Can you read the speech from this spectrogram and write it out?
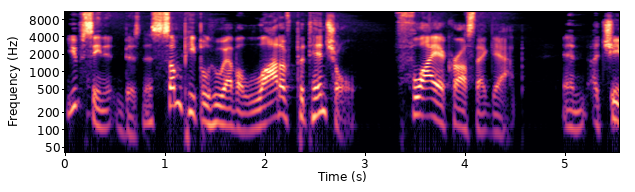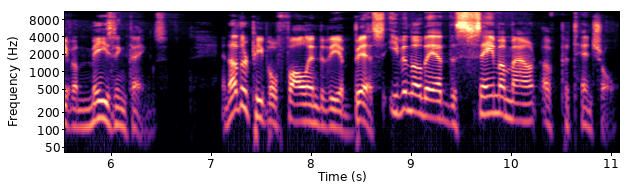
you've seen it in business. Some people who have a lot of potential fly across that gap and achieve amazing things. And other people fall into the abyss, even though they had the same amount of potential.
